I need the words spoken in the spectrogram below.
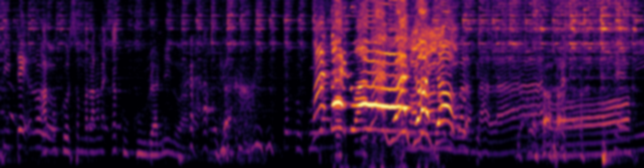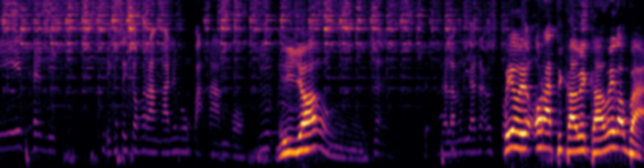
sithik ngono lho. Aku gur semerang nek keguguran nih lho. aku. Matur nuwun. Oh, Deni, Deni. iki sing iso ngerangkani mung Pak Kangko. Iya. Dalam liyane wis Tapi yo ora digawe-gawe kok, Mbak.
